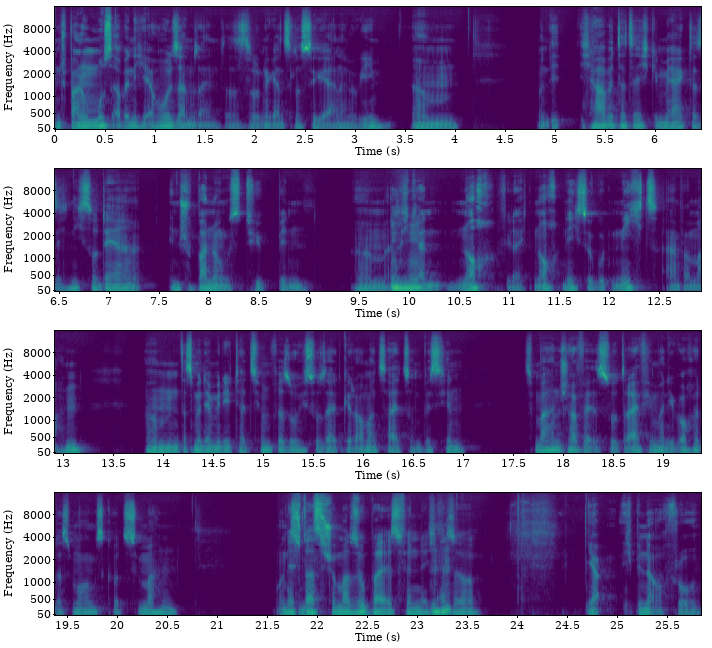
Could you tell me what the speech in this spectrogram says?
Entspannung muss aber nicht erholsam sein. Das ist so eine ganz lustige Analogie. Ähm, und ich, ich habe tatsächlich gemerkt, dass ich nicht so der Entspannungstyp bin. Ähm, also mhm. ich kann noch, vielleicht noch nicht so gut nichts einfach machen. Ähm, das mit der Meditation versuche ich so seit geraumer Zeit so ein bisschen zu machen. Schaffe es so drei, viermal die Woche, das morgens kurz zu machen. Und ist was schon mal super ist, finde ich. Mhm. Also ja, ich bin da auch froh.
